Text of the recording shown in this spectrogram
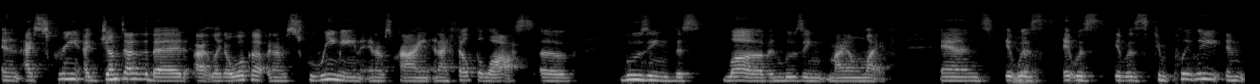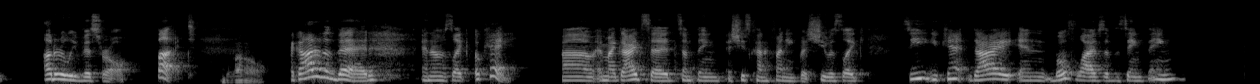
and I screamed. I jumped out of the bed. I, like I woke up and I was screaming and I was crying and I felt the loss of losing this love and losing my own life. And it yeah. was it was it was completely and utterly visceral. But wow, I got out of the bed and I was like, okay. Um, and my guide said something. She's kind of funny, but she was like, "See, you can't die in both lives of the same thing."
